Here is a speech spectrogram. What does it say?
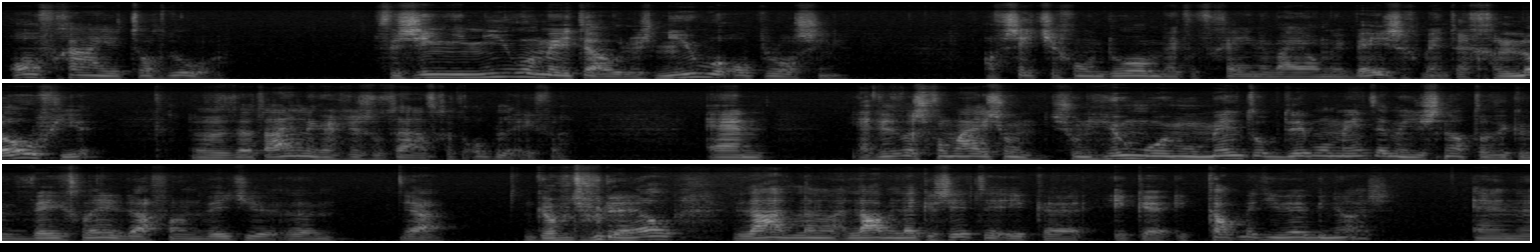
of ga je toch door? Verzin je nieuwe methodes, nieuwe oplossingen. Of zet je gewoon door met hetgene waar je al mee bezig bent. En geloof je dat het uiteindelijk een resultaat gaat opleveren. En ja, dit was voor mij zo'n heel mooi moment op dit moment. En je snapt dat ik een week geleden dacht van, weet je, um, ja, go to the hell. Laat, laat me lekker zitten. Ik, uh, ik, uh, ik kap met die webinars. En, uh,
